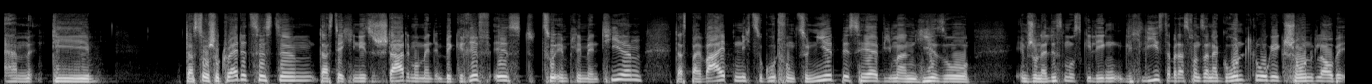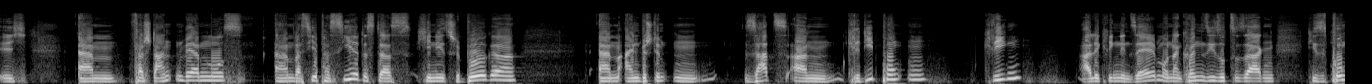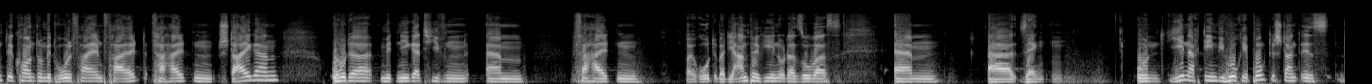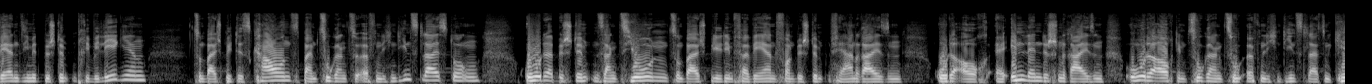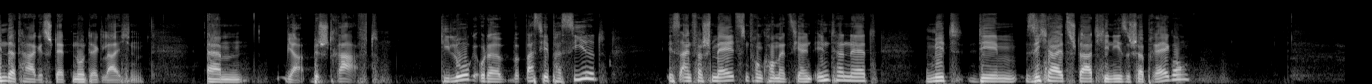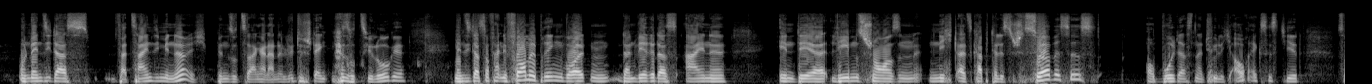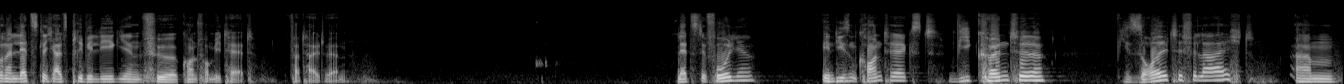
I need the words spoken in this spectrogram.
Ähm, die, das Social Credit System, das der chinesische Staat im Moment im Begriff ist, zu implementieren, das bei Weitem nicht so gut funktioniert bisher, wie man hier so im Journalismus gelegentlich liest, aber das von seiner Grundlogik schon, glaube ich, ähm, verstanden werden muss. Ähm, was hier passiert, ist, dass chinesische Bürger ähm, einen bestimmten Satz an Kreditpunkten kriegen, alle kriegen denselben und dann können sie sozusagen dieses Punktekonto mit wohlfeilem Verhalten steigern oder mit negativen ähm, Verhalten bei Rot über die Ampel gehen oder sowas ähm, äh, senken. Und je nachdem, wie hoch Ihr Punktestand ist, werden Sie mit bestimmten Privilegien, zum Beispiel Discounts beim Zugang zu öffentlichen Dienstleistungen oder bestimmten Sanktionen, zum Beispiel dem Verwehren von bestimmten Fernreisen oder auch äh, inländischen Reisen oder auch dem Zugang zu öffentlichen Dienstleistungen, Kindertagesstätten und dergleichen, ähm, ja, bestraft. Die Logik, oder was hier passiert, ist ein Verschmelzen von kommerziellem Internet mit dem Sicherheitsstaat chinesischer Prägung. Und wenn Sie das, verzeihen Sie mir, ne, ich bin sozusagen ein analytisch denkender Soziologe, wenn Sie das auf eine Formel bringen wollten, dann wäre das eine, in der Lebenschancen nicht als kapitalistische Services, obwohl das natürlich auch existiert, sondern letztlich als Privilegien für Konformität verteilt werden. Letzte Folie in diesem Kontext, wie könnte, wie sollte vielleicht ähm,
